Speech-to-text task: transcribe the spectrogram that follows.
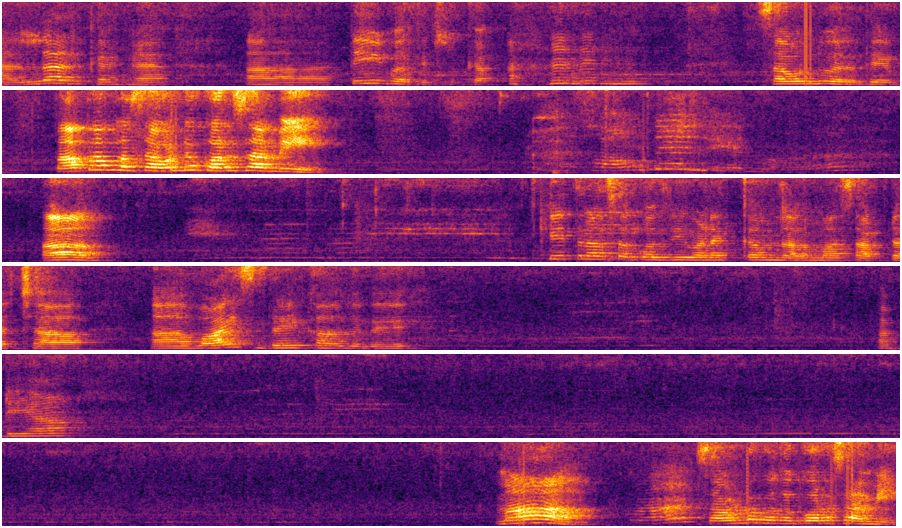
நல்லா இருக்காங்க. டிவி பார்த்துட்டு இருக்கா. சவுண்ட் வருது. பாப்பா சவுண்டு குறைசாமி ஆ. கீர்த்தனா சகோதரி வணக்கம். நலமா சாப்பிட்டாச்சா? வாய்ஸ் பிரேக் ஆகுது. அப்படியா? மா சவுண்ட கொஞ்சம் குறை சாமி.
